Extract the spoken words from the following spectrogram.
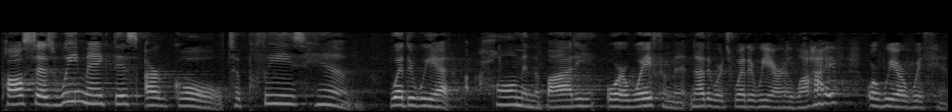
Paul says, We make this our goal to please him, whether we at home in the body or away from it. In other words, whether we are alive or we are with him.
